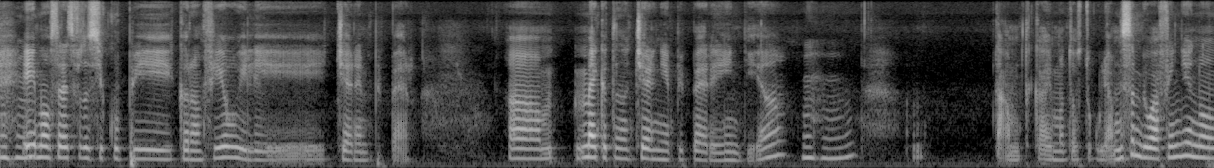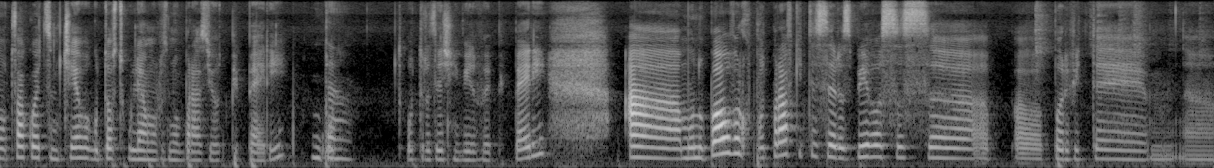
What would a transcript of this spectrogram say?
Мгм. е имал средства да си купи карамфил или черен пипер. А, меката на черния пипер е Индия. Мгм. Там така има доста голям. Не съм била в Индия, но това, което съм чела, го доста голямо разнообразие от пипери, Да. от различни видове пипери. А монопол върху подправките се разбива с а, а, първите а,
